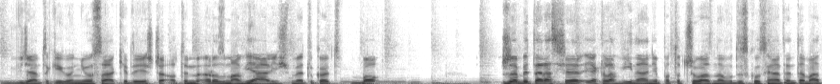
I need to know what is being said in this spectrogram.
widziałem takiego newsa, kiedy jeszcze o tym rozmawialiśmy, tylko bo żeby teraz się jak lawina nie potoczyła znowu dyskusja na ten temat,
